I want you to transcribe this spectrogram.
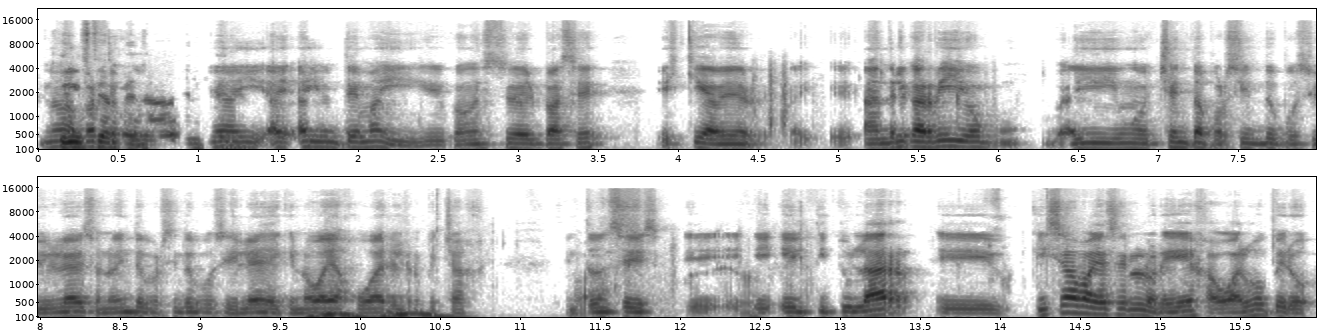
No, aparte, hay, hay, hay un tema y con esto del pase, es que, a ver, eh, André Carrillo, hay un 80% de posibilidades o 90% de posibilidades de que no vaya a jugar el repechaje. Entonces, eh, eh, el titular eh, quizás vaya a ser Loreja o algo, pero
